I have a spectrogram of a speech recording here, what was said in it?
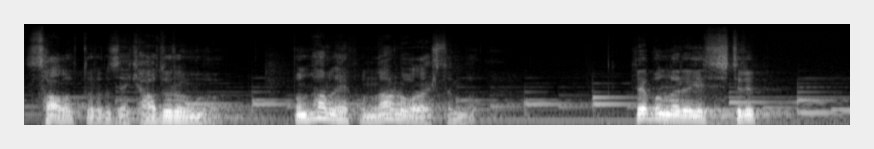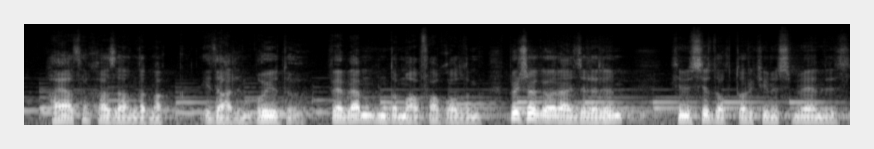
sağlık durumu, zeka durumu. Bunlarla hep bunlarla uğraştım. Ve bunları yetiştirip hayata kazandırmak idealim buydu. Ve ben bunda muvaffak oldum. Birçok öğrencilerim, kimisi doktor, kimisi mühendis.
